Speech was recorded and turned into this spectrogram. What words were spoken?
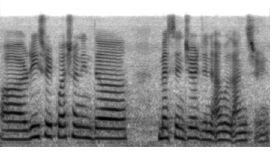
uh, raise your question in the messenger, then I will answer it.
